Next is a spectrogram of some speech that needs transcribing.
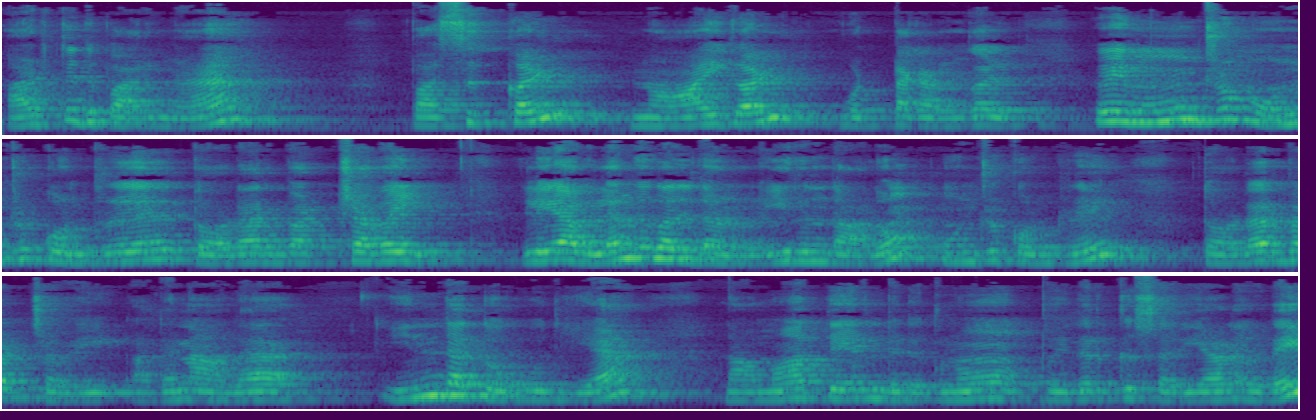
அடுத்தது பாருங்க பசுக்கள் நாய்கள் ஒட்டகங்கள். இவை மூன்றும் ஒன்றுக்கொன்று தொடர்பற்றவை. இல்லையா? விலங்குகள் தான் இருந்தாலும் ஒன்றுக்கொன்று தொடர்பற்றவை. அதனால் இந்த தொகுதியை நாம் தேர்ந்தெடுக்கணும். இப்போ இதற்கு சரியான விடை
